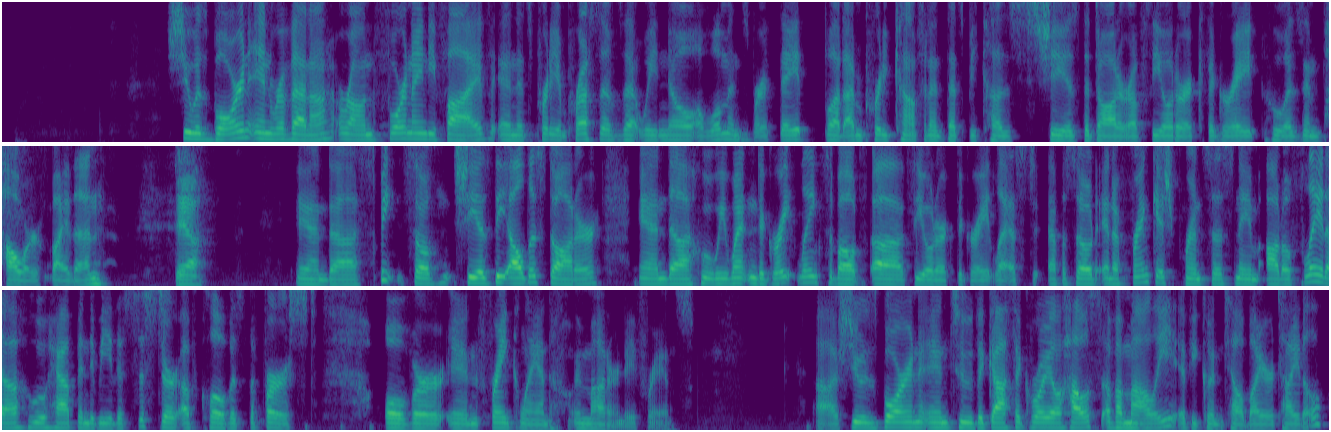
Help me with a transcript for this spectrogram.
She was born in Ravenna around 495, and it's pretty impressive that we know a woman's birth date, but I'm pretty confident that's because she is the daughter of Theodoric the Great, who was in power by then. Yeah. And uh, spe- so she is the eldest daughter, and uh, who we went into great lengths about uh, Theodoric the Great last episode, and a Frankish princess named Audofleda, who happened to be the sister of Clovis the First over in Frankland in modern day France. Uh, she was born into the Gothic royal house of Amali, if you couldn't tell by her title.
